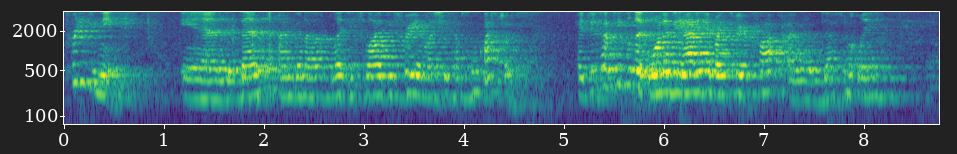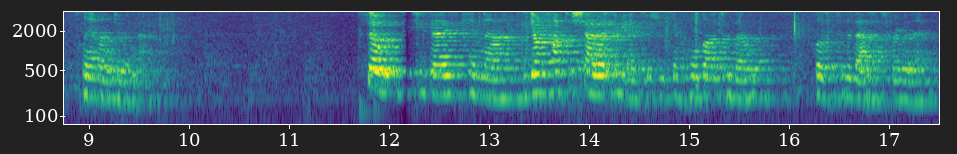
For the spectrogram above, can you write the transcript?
pretty unique. And then I'm going to let you fly be free unless you have some questions. I do have people that want to be out of here by 3 o'clock. I will definitely plan on doing that. So if you guys can, uh, you don't have to shout out your answers. You can hold on to them close to the vest for a minute.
